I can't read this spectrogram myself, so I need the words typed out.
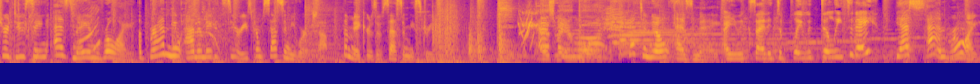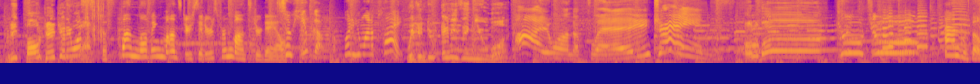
here to watch. Introducing Esme and Roy, a brand new animated series from Sesame Workshop, the makers of Sesame Street. Esme and Roy. Get to know Esme. Are you excited to play with Dilly today? Yes, and Roy, Meatball cake, anyone? the fun-loving monster sitters from Monsterdale. So, Hugo, what do you want to play? We can do anything you want. I want to play trains. All aboard! Choo choo. and with a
